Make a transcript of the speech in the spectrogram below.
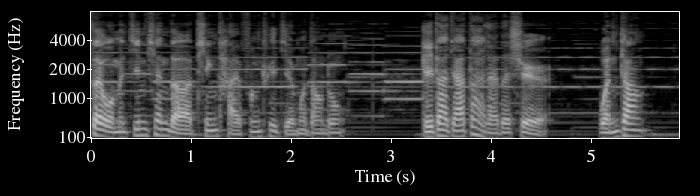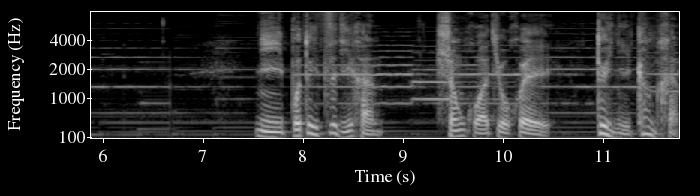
在我们今天的《听海风吹》节目当中，给大家带来的是文章：你不对自己狠。生活就会对你更狠。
